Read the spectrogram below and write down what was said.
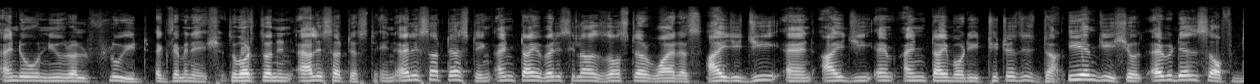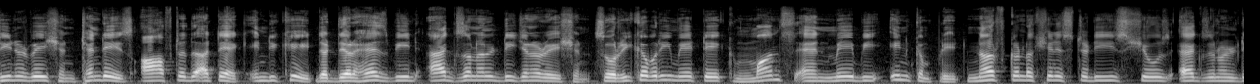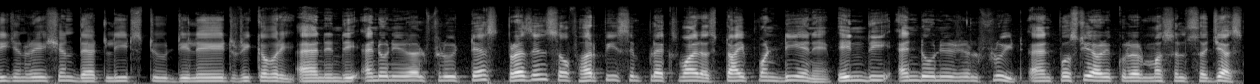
endoneural fluid examination. So what's done in ELISA testing? In ELISA testing, anti-varicella zoster virus IgG and IgM antibody titers is done. EMG shows evidence of denervation 10 days after the attack indicate that there has been axonal degeneration. So recovery may take months and may be incomplete. Nerve conduction studies shows axonal degeneration that leads to delayed recovery. And in the endoneural fluid test, presence of herpes simplex virus type 1 DNA in the endoneural fluid and posterior auricular muscle suggests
